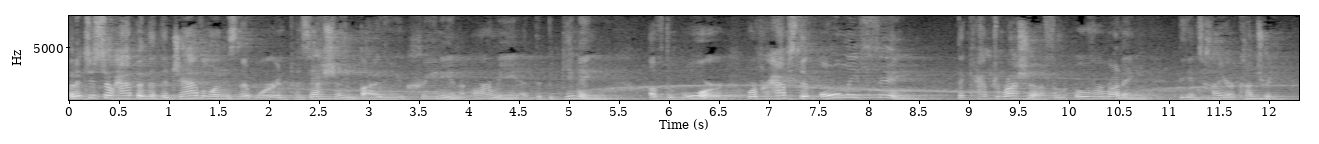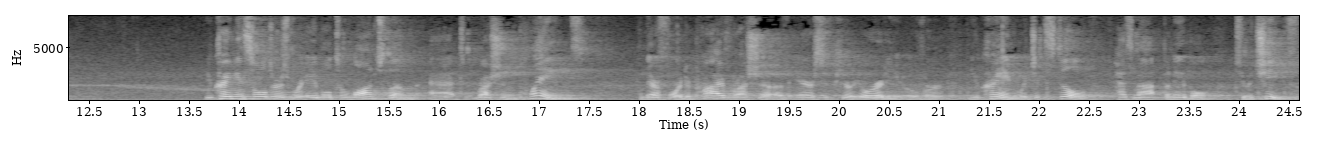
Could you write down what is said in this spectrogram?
But it just so happened that the javelins that were in possession by the Ukrainian army at the beginning of the war were perhaps the only thing that kept Russia from overrunning the entire country. Ukrainian soldiers were able to launch them at Russian planes and therefore deprive Russia of air superiority over Ukraine, which it still has not been able to achieve.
